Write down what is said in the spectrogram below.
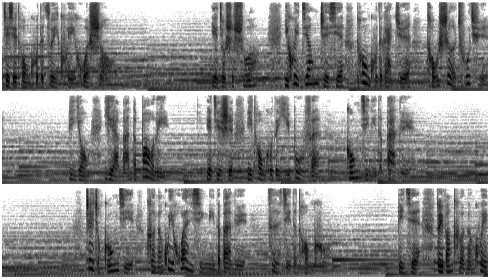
这些痛苦的罪魁祸首。也就是说，你会将这些痛苦的感觉投射出去，并用野蛮的暴力，也即是你痛苦的一部分，攻击你的伴侣。这种攻击可能会唤醒你的伴侣自己的痛苦。并且，对方可能会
